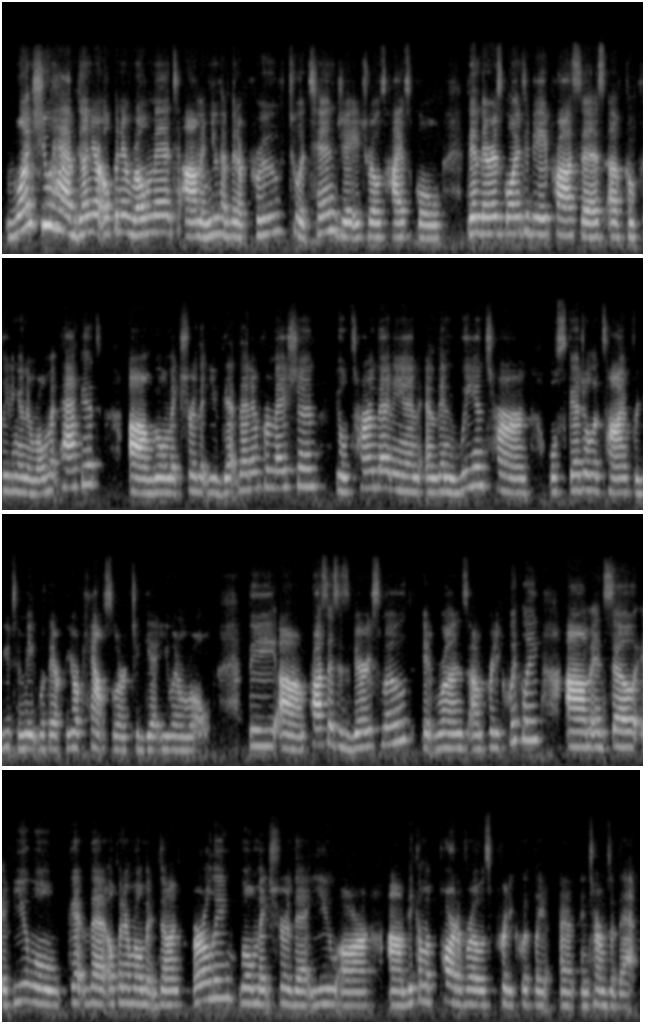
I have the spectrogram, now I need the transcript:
once you have done your open enrollment um, and you have been approved to attend J.H. Rose High School, then there is going to be a process of completing an enrollment packet. Um, we will make sure that you get that information. You'll turn that in, and then we in turn will schedule a time for you to meet with their, your counselor to get you enrolled. The um, process is very smooth. It runs um, pretty quickly. Um, and so if you will get that open enrollment done early, we'll make sure that you are um, become a part of Rose pretty quickly uh, in terms of that.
